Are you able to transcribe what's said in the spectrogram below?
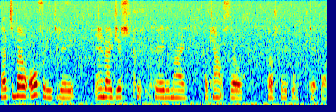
that's about all for you today. And I just cr- created my account, so that's pretty cool. Okay, bye.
